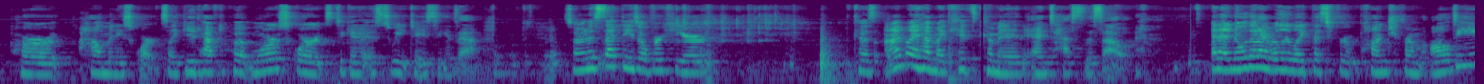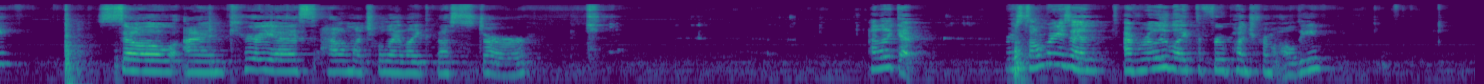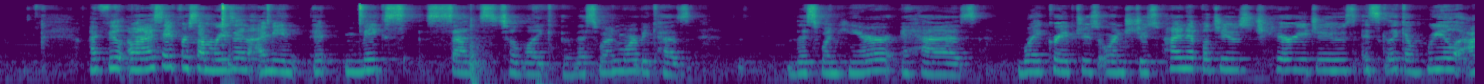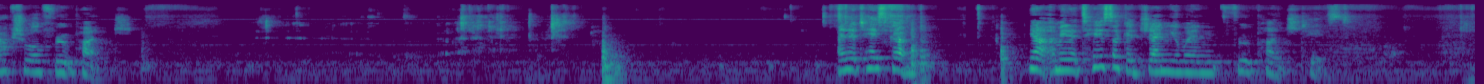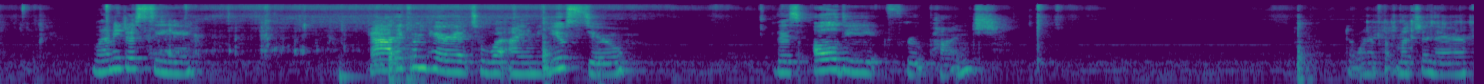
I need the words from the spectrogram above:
per how many squirts. Like you'd have to put more squirts to get it as sweet tasting as that. So I'm gonna set these over here because I might have my kids come in and test this out. And I know that I really like this fruit punch from Aldi. So I'm curious how much will I like the Stur. I like it. For some reason, I really like the fruit punch from Aldi. I feel, when I say for some reason, I mean, it makes sense to like this one more because this one here, it has white grape juice, orange juice, pineapple juice, cherry juice. It's like a real actual fruit punch. And it tastes good. Yeah, I mean, it tastes like a genuine fruit punch taste. Let me just see. Gotta compare it to what I am used to this Aldi fruit punch. Don't want to put much in there.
